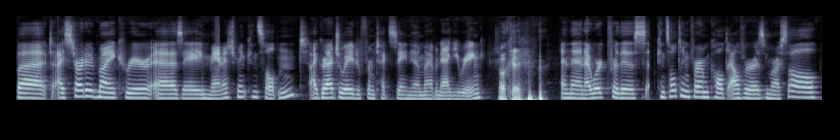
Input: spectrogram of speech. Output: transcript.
but I started my career as a management consultant. I graduated from Texas A&M. I have an Aggie ring, Okay. and then I worked for this consulting firm called Alvarez Marsal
